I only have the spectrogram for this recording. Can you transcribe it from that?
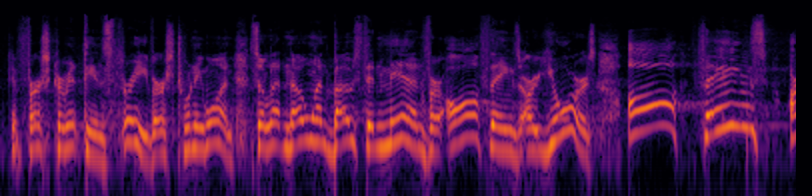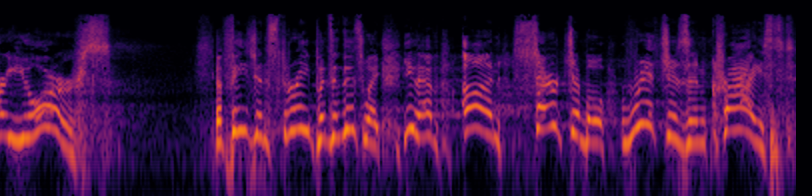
Look at 1 Corinthians 3, verse 21. So let no one boast in men, for all things are yours. All things are yours. Ephesians 3 puts it this way you have unsearchable riches in Christ.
